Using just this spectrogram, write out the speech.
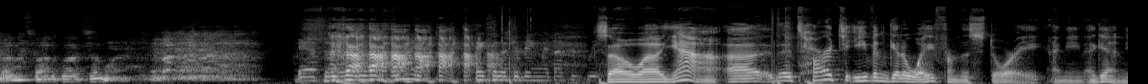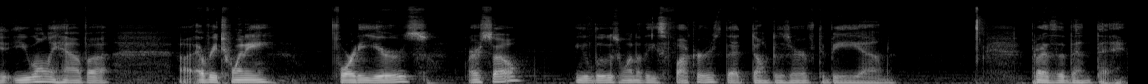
Well, it's 5 o'clock somewhere. Thanks so much for being with us this week. So uh, yeah, uh, it's hard to even get away from the story. I mean, again, you, you only have uh, uh, every 20, 40 years or so, you lose one of these fuckers that don't deserve to be um, presidente.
